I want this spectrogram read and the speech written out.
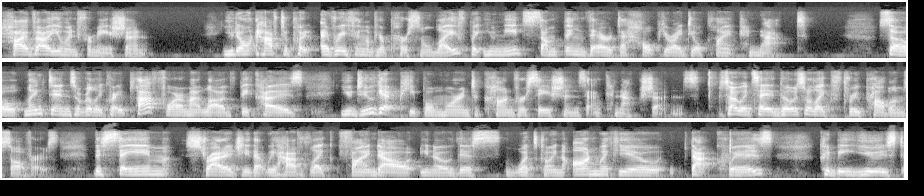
high value information. You don't have to put everything of your personal life but you need something there to help your ideal client connect so LinkedIn's a really great platform I love because you do get people more into conversations and connections. So I would say those are like three problem solvers. The same strategy that we have like find out, you know, this what's going on with you, that quiz could be used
